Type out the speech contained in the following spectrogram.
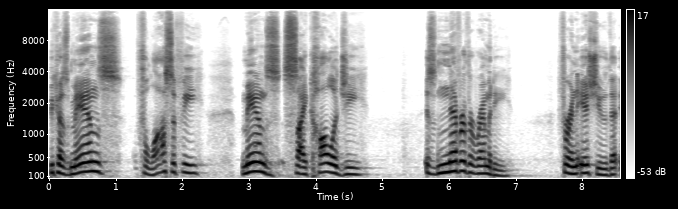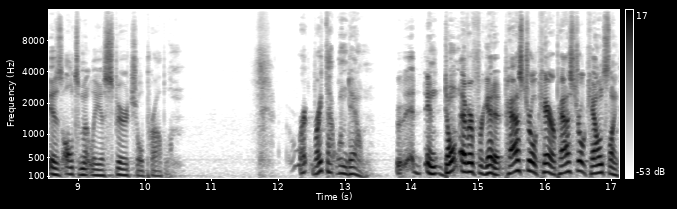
Because man's philosophy, man's psychology is never the remedy for an issue that is ultimately a spiritual problem. Write, write that one down. And don't ever forget it. Pastoral care, pastoral counseling,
